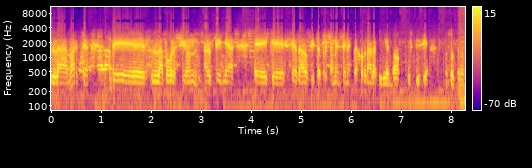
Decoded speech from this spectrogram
la marcha de la población alteña que se ha dado cita precisamente en esta jornada pidiendo justicia. Nosotros.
